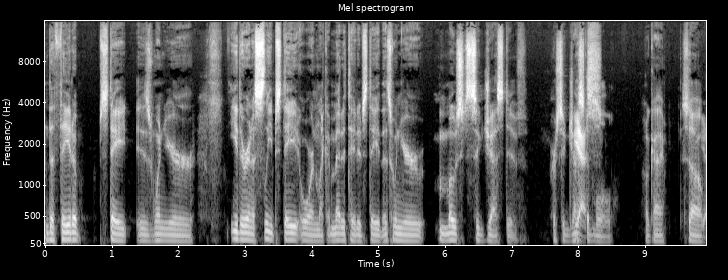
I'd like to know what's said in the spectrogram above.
the theta state is when you're either in a sleep state or in like a meditative state. That's when you're most suggestive or suggestible. Okay. So Yeah.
